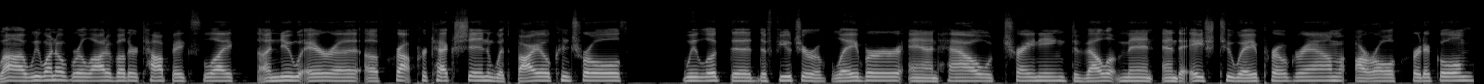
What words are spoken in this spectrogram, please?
Uh, we went over a lot of other topics like a new era of crop protection with biocontrols, we looked at the future of labor and how training, development, and the H2A program are all critical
